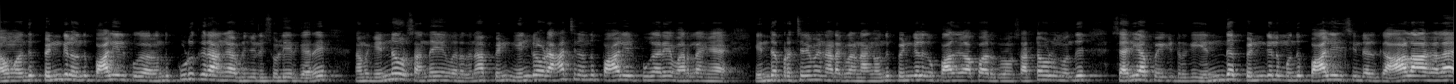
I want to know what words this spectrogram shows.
அவங்க வந்து பெண்கள் வந்து பாலியல் புகார் வந்து கொடுக்குறாங்க அப்படின்னு சொல்லி சொல்லியிருக்காரு. நமக்கு என்ன ஒரு சந்தேகம் வருதுன்னா பெண் எங்களோட ஆட்சியில் வந்து பாலியல் புகாரே வரலங்க. எந்த பிரச்சனையுமே நடக்கலை. நாங்கள் வந்து பெண்களுக்கு பாதுகாப்பாக இருக்கிறோம். சட்ட ஒழுங்கு வந்து சரியாக போய்கிட்டு இருக்கு. எந்த பெண்களும் வந்து பாலியல் சீண்டலுக்கு ஆளாகலை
